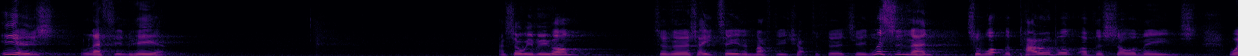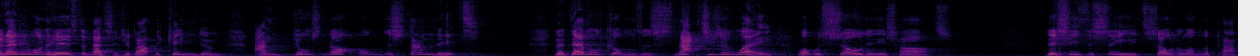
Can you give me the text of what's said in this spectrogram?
ears, let him hear. And so we move on to verse 18 of Matthew chapter 13. Listen then to what the parable of the sower means. When anyone hears the message about the kingdom and does not understand it, the devil comes and snatches away what was sown in his heart. This is the seed sown along the path.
